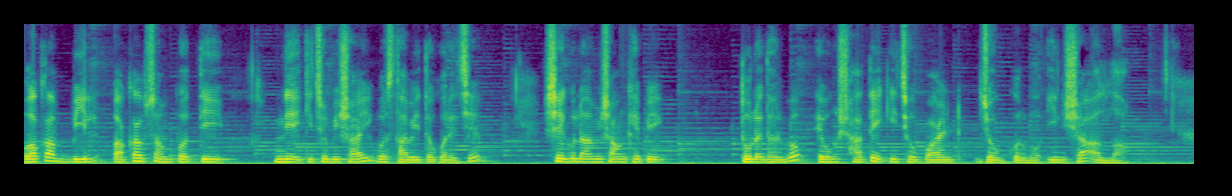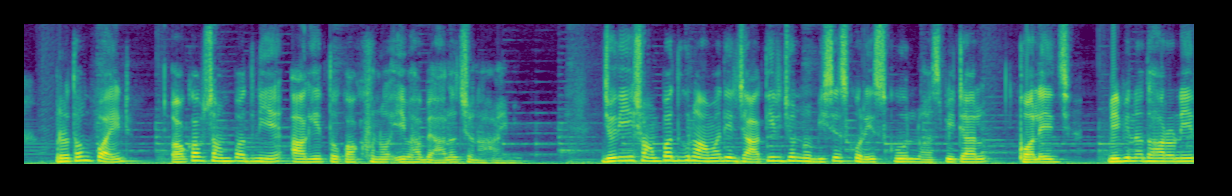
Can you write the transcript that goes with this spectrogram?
ওয়াকাফ বিল, ওয়াকাফ সম্পত্তি নিয়ে কিছু বিষয় উপস্থাপিত করেছে। সেগুলো আমি সংক্ষেপে তুলে ধরব এবং সাথে কিছু পয়েন্ট যোগ করব ইনশা আল্লাহ প্রথম পয়েন্ট অকপ সম্পদ নিয়ে আগে তো কখনো এভাবে আলোচনা হয়নি। যদি এই সম্পদগুলো আমাদের জাতির জন্য, বিশেষ করে স্কুল, হসপিটাল, কলেজ, বিভিন্ন ধরনের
